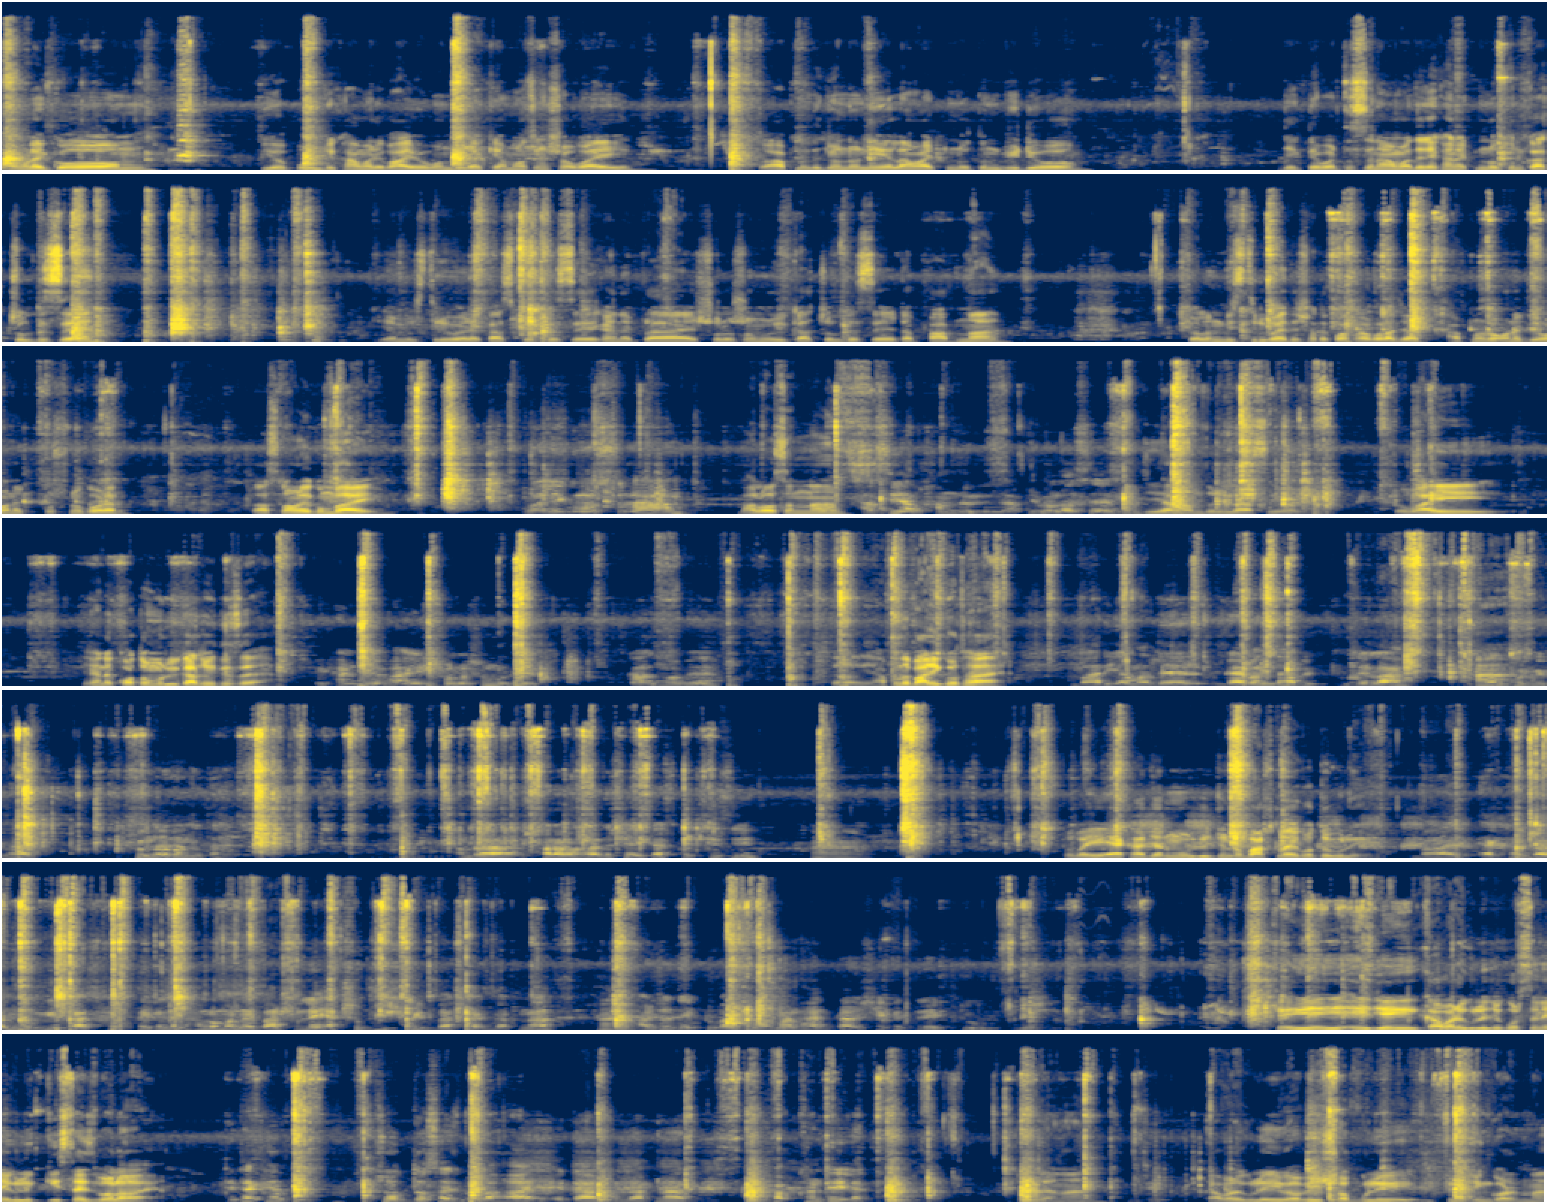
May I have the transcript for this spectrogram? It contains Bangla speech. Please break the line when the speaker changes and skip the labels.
আসসালামু আলাইকুম। প্রিয় পোলট্রি খামারি ভাই ও বন্ধুরা কেমন আছেন সবাই? তো আপনাদের জন্য নিয়ে এলাম একটা নতুন ভিডিও। দেখতে পারতেছেন আমাদের এখানে একটা নতুন কাজ চলতেছে। মিস্ত্রি ভাইরা কাজ করতেছে এখানে প্রায় ষোলোশো মুরগির কাজ চলতেছে এটা পাবনা। চলেন মিস্ত্রি ভাইদের সাথে কথা বলা যাক আপনারা অনেকে অনেক প্রশ্ন করেন। তো আসসালামু আলাইকুম ভাই।
ওয়ালাইকুম আসসালাম।
ভালো আছেন না?
আছি আলহামদুলিল্লাহ। আপনি ভালো আছেন?
জি আলহামদুলিল্লাহ আছি ভালো। তো ভাই এখানে কত মুরগির কাজ হইতেছে?
এখান ভাই ষোলোশো মুরগির কাজ হবে।
তাই আপনাদের বাড়ি কোথায়?
বাড়ি আমাদের গাইবান্ধা জেলা
হ্যাঁ।
রংপুর বিভাগ সুন্দরগঞ্জ থানা আমরা সারা বাংলাদেশে এই কাজ করতেছি।
হ্যাঁ হ্যাঁ। তো ভাই এক হাজার মুরগির জন্য বাস লাগে কতগুলি?
ভাই এক হাজার মুরগির কাজ করতে গেলে ভালো মানের বাস হলে একশো বিশ পিস বাস লাগবে আপনার। আর যদি একটু বাস নর্মাল হয় তাহলে সেক্ষেত্রে একটু বেশি।
সেই এই এই যে এই কাবারিগুলি যে করছেন এগুলি কি সাইজ বলা হয়?
এটাকে চোদ্দ সাইজ বলা হয়। এটা আসলে আপনার সবখানটাই লাগবে
এটা না?
জি।
এইভাবেই সবগুলি ফিনিশিং করেন না?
